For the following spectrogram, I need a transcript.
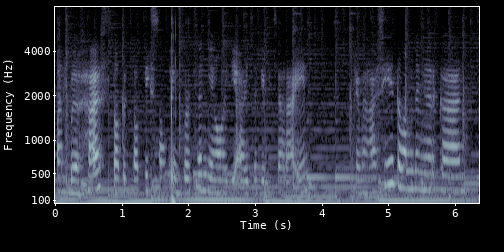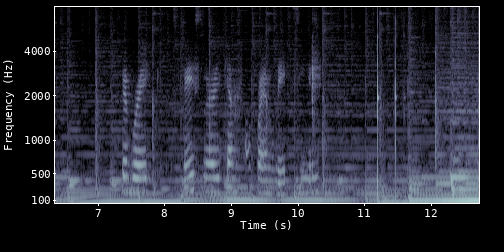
akan bahas topik-topik self improvement yang lagi aja dibicarain. Terima kasih telah mendengarkan. Coffee Break, space where you can talk friendly. See you.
